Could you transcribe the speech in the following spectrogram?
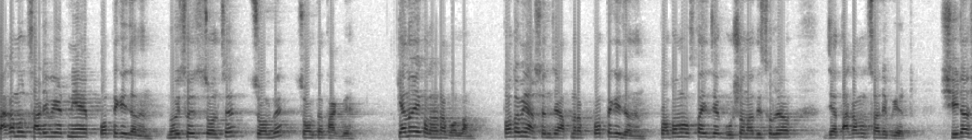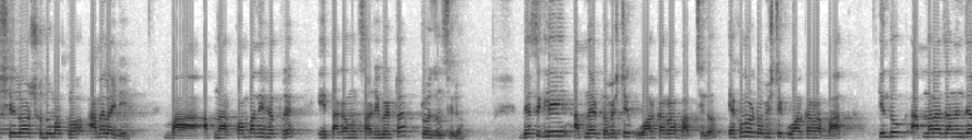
টাকামূল সার্টিফিকেট নিয়ে প্রত্যেকেই জানেন নৈসইজ চলছে, চলবে, চলতে থাকবে। কেন এই কথাটা বললাম? প্রথমেই আসেন যে আপনারা প্রত্যেকেই জানেন, প্রথম অবস্থায় যে ঘোষণা দিয়েছিল যে টাকামূল সার্টিফিকেট, সেটা ছিল শুধুমাত্র আমেল আইডি বা আপনার কোম্পানির ক্ষেত্রে এই টাকামূল সার্টিফিকেটটা প্রয়োজন ছিল। বেসিক্যালি আপনার ডোমেস্টিক ওয়ার্কাররা বাদ ছিল এখনও ডোমেস্টিক ওয়ার্কাররা বাদ, কিন্তু আপনারা জানেন যে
